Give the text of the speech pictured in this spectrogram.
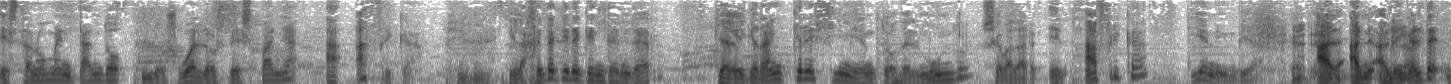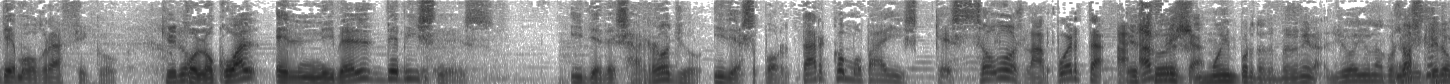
están aumentando los vuelos de España a África. Y la gente tiene que entender que el gran crecimiento del mundo se va a dar en África y en India, a, nivel de, demográfico. Con lo cual, el nivel de business y de desarrollo y de exportar como país, que somos la puerta a Eso África. es muy importante. Pero mira, yo hay una cosa No que quiero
